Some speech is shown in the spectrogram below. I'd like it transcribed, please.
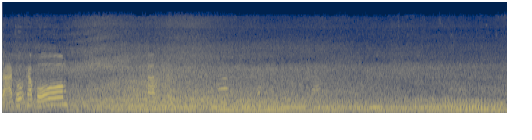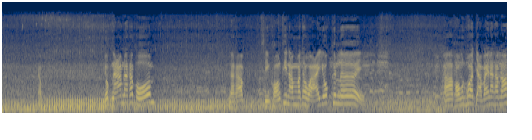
สาธุครับผมอะครับ ยกน้ำนะครับผมนะครับ สิ่งของที่นำมาถวายยกขึ้นเลยอาของคุณพ่อจับไว้นะครับเนาะ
